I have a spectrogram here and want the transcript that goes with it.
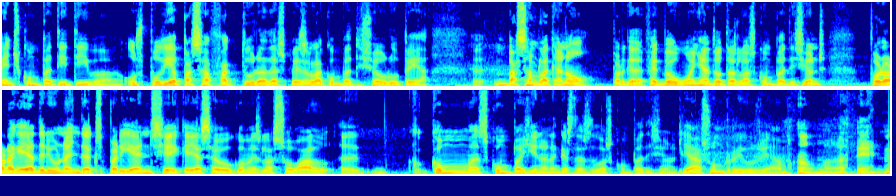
menys competitiva, us podia passar factura després a la competició europea. Va semblar que no, perquè de fet veu guanyar totes les competicions. Però ara que ja teniu un any d'experiència i que ja sabeu com és la Sobal, eh, com es compaginen aquestes dues competicions? Ja somrius, ja malament.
